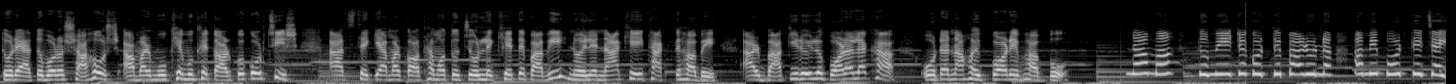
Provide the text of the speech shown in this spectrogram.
তোর এত বড় সাহস, আমার মুখে মুখে তর্ক করছিস? আজ থেকে আমার কথা মতো চললে খেতে পাবি, নইলে না খেয়েই থাকতে হবে। আর বাকি রইল পড়ালেখা, ওটা না হয় পরে ভাববো। না মা তুমি এটা করতে পারো না। আমি পড়তে চাই।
